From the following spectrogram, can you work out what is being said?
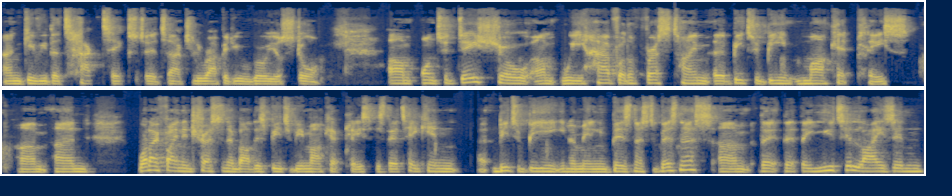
and give you the tactics to, to actually rapidly grow your store. Um, on today's show, um, we have for the first time a B2B marketplace. Um, and what I find interesting about this B2B marketplace is they're taking uh, B2B, you know, meaning business to business. Um, they, they, they're utilizing,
